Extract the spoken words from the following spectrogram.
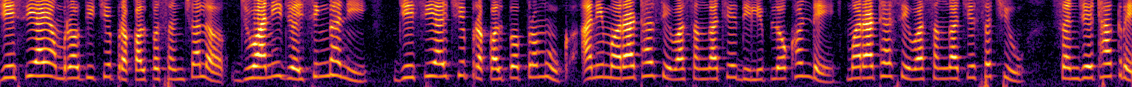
जेसीआय अमरावतीचे प्रकल्प संचालक ज्वानी जयसिंघानी जेसीआयचे प्रकल्प प्रमुख आणि मराठा सेवा संघाचे दिलीप लोखंडे मराठा सेवा संघाचे सचिव संजय ठाकरे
